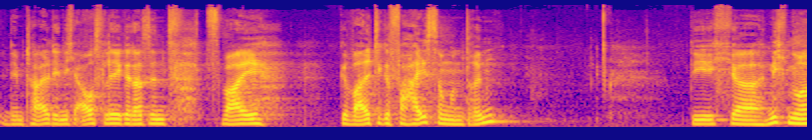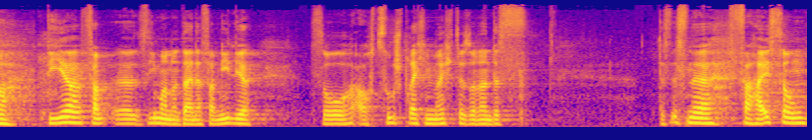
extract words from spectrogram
In dem Teil, den ich auslege, da sind zwei gewaltige Verheißungen drin, die ich äh, nicht nur dir, äh, Simon und deiner Familie so auch zusprechen möchte, sondern das, das ist eine Verheißung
